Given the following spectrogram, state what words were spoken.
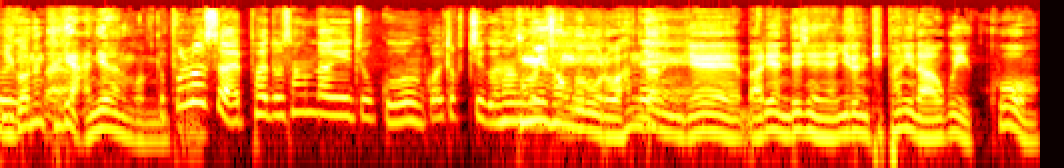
이거는 그러니까요. 그게 아니라는 겁니다. 그 플러스 알파도 상당히 조금 껄쩍지근한 국민. 성금으로 한다는 네. 게 말이 안 되지 않냐 이런 비판이 나오고 있고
